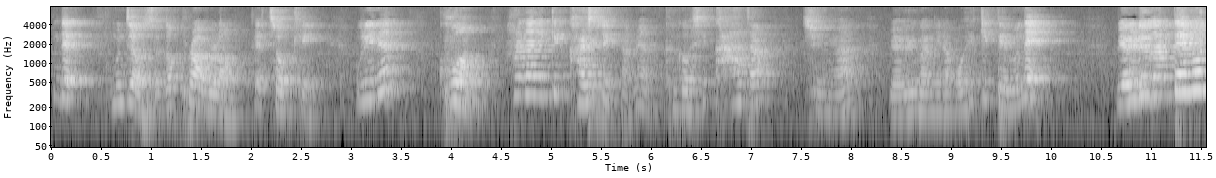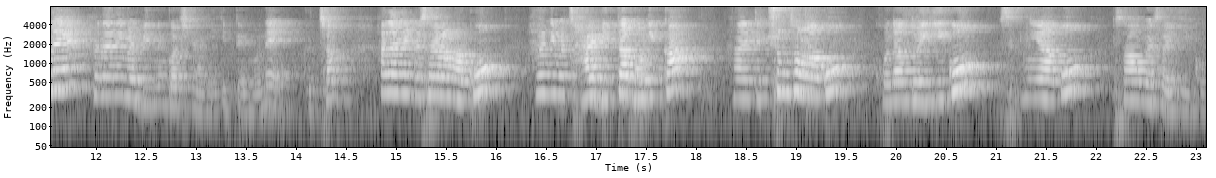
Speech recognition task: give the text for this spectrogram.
근데 문제 없어요. No problem. That's okay. 우리는 구원, 하나님께 갈 수 있다면 그것이 가장 중요한 멸류관이라고 했기 때문에 멸류관 때문에 하나님을 믿는 것이 아니기 때문에 그쵸? 하나님을 사랑하고 하나님을 잘 믿다 보니까 하나님께 충성하고 고난도 이기고 승리하고 싸움에서 이기고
